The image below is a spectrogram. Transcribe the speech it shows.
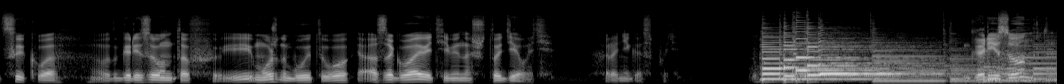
цикла вот, горизонтов, и можно будет его озаглавить именно «Что делать?». Храни Господь. Горизонты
